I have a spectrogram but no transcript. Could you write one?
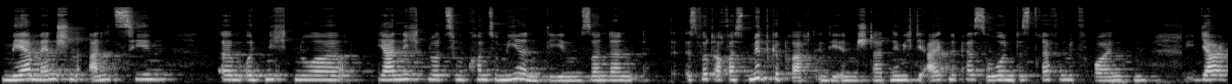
mehr Menschen anziehen ähm, und nicht nur, ja, nicht nur zum Konsumieren dienen, sondern es wird auch was mitgebracht in die Innenstadt, nämlich die eigene Person, das Treffen mit Freunden. Ja,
